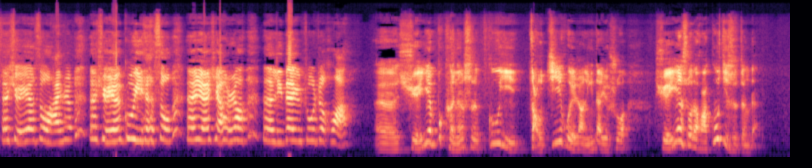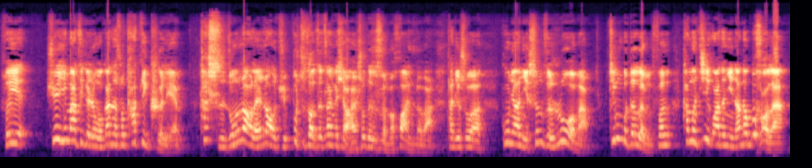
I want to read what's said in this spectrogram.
呃雪爷送，还是呃雪爷故意送，呃也想让呃林黛玉说这话？呃，雪雁不可能是故意找机会让林黛玉说，雪雁说的话估计是真的，所以薛姨妈这个人，我刚才说她最可怜，她始终绕来绕去，不知道这三个小孩说的是什么话，你知道吧？他就说：“姑娘，你身子弱嘛，经不得冷风，他们记挂着你，难道不好了？”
